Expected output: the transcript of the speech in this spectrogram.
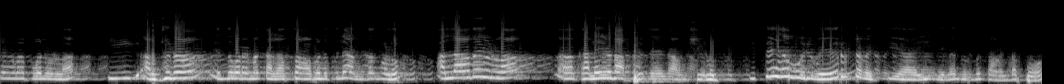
ഞങ്ങളെ പോലുള്ള ഈ അർജുന എന്ന് പറയുന്ന കലാസ്ഥാപനത്തിലെ അംഗങ്ങളും അല്ലാതെയുള്ള കലയുടെ അഭ്യുദയകാംക്ഷികളും ഇദ്ദേഹം ഒരു വേറിട്ട വ്യക്തിയായി നിലനിന്ന് കണ്ടപ്പോൾ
